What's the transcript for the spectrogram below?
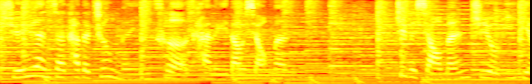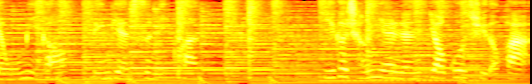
学院在它的正门一侧开了一道小门，这个小门只有一点五米高，零点四米宽。一个成年人要过去的话，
